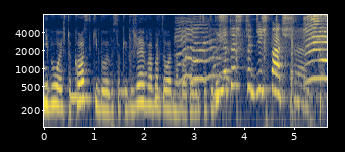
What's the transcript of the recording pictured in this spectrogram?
Nie było jeszcze kostki, były wysokie drzewa, bardzo ładna była ta ulica kiedyś. też chcę gdzieś patrzeć.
